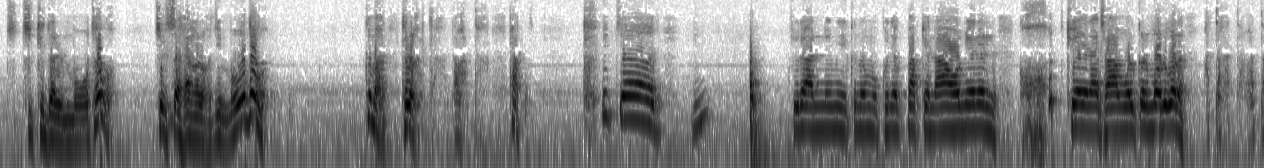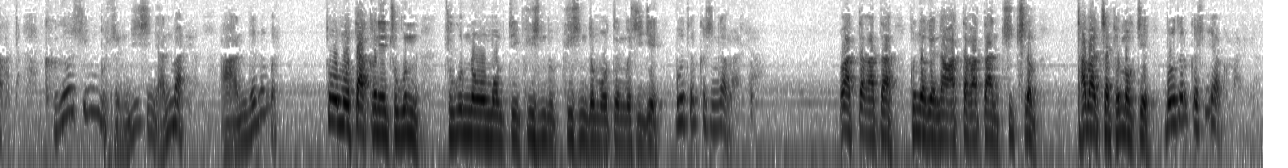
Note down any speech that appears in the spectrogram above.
지키들 못하고 질서행을 하지 못하고 그만 들어갔다 나갔다 박 그저 응? 주라님이 그놈의 근육 밖에 나오면은 곧 교회나 잡아먹을 걸 모르고는 왔다 갔다 왔다 갔다. 그것이 무슨 짓이냔 말이야. 안 되는 거야. 또 못 닦으니 죽은, 죽은 놈의 몸띠 귀신도, 귀신도 못 된 것이지. 못 될 것인가 말이야. 왔다 갔다, 근육에 나왔다 갔다 한 쥐처럼 다발 잡혀 먹지. 못 될 것이냐고 말이야.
